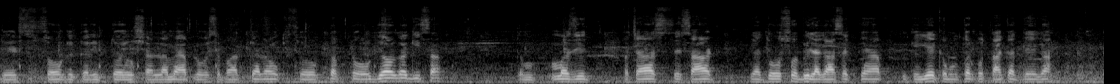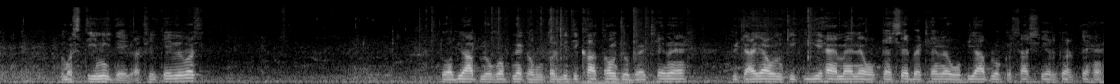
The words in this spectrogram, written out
डेढ़ सौ के करीब तो इंशाल्लाह मैं आप लोगों से बात कर रहा हूँ कि सौ तक तो हो गया होगा गीसा। तो मज़ीद पचास से साठ या दो सौ भी लगा सकते हैं आप, क्योंकि ये कबूतर को ताकत देगा। मस्ती नहीं देगा, ठीक है बस तो अभी आप लोगों को अपने कबूतर भी दिखाता हूँ जो बैठे हुए हैं। पिटाइया उनकी की है मैंने, वो कैसे बैठे हुए वो भी आप लोग के साथ शेयर करते हैं।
